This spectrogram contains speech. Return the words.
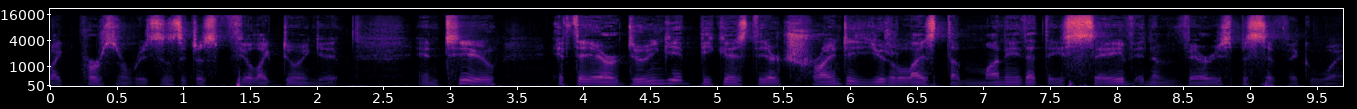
like personal reasons they just feel like doing it, and two if they are doing it because they are trying to utilize the money that they save in a very specific way.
